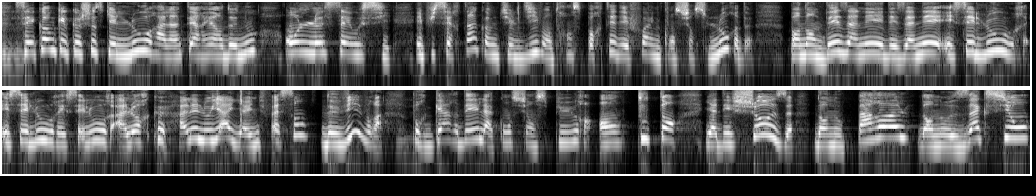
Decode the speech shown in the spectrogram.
Mhm. C'est comme quelque chose qui est lourd à l'intérieur de nous, on le sait aussi. Et puis certains, comme tu le dis, vont transporter des fois une conscience lourde pendant des années et des années, et c'est lourd, et c'est lourd, et c'est lourd, alors que, alléluia, il y a une façon de vivre pour garder la conscience pure en tout temps. Il y a des choses dans nos paroles, dans nos actions,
